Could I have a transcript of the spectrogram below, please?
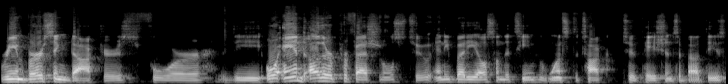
reimbursing doctors for the or and other professionals too. Anybody else on the team who wants to talk to patients about these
